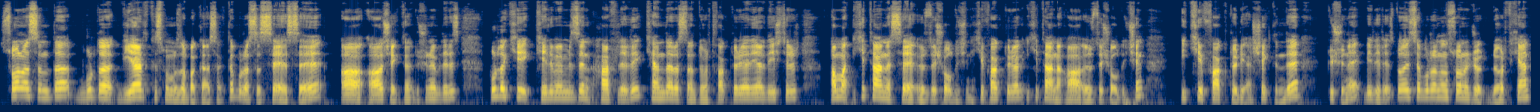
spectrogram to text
Sonrasında burada diğer kısmımıza bakarsak da burası S, S, A, A şeklinde düşünebiliriz. Buradaki kelimemizin harfleri kendi arasında 4 faktöriyel yer değiştirir. Ama 2 tane S özdeş olduğu için 2 faktöriyel, 2 tane A özdeş olduğu için 2 faktöriyel şeklinde düşünebiliriz. Dolayısıyla buranın sonucu 4 iken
